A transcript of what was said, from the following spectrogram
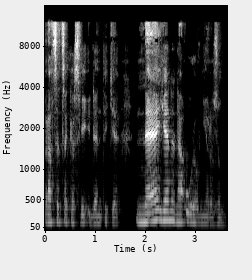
vracet se ke své identitě, nejen na úrovni rozumu.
